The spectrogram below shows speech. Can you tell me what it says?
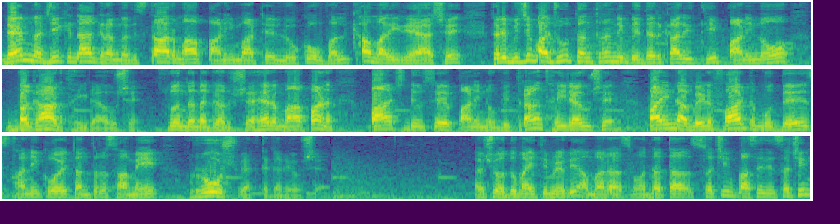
ડેમ નજીકના ગ્રામ્ય વિસ્તારમાં પાણી માટે લોકો વલખા મારી રહ્યા છે. ત્યારે બીજી બાજુ તંત્રની બેદરકારીથી પાણીનો બગાડ થઈ રહ્યો છે. સુરેન્દ્રનગર શહેરમાં પણ પાંચ દિવસે પાણીનું વિતરણ થઈ રહ્યું છે. પાણીના વેડફાટ મુદ્દે સ્થાનિકોએ તંત્ર સામે રોષ વ્યક્ત કર્યો છે. વધુ માહિતી મેળવી અમારા સંવાદદાતા સચિન પાસેથી. સચિન,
